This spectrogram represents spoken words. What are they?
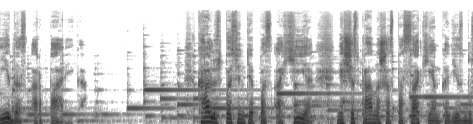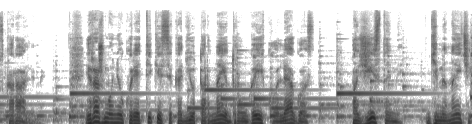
įdas ar pareigą. Karalius pasiuntė pas Achiją, nes šis pranašas pasakė jam, kad jis bus karaliumi. Yra žmonių, kurie tikisi, kad jų tarnai, draugai, kolegos, pažįstami, giminaičiai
